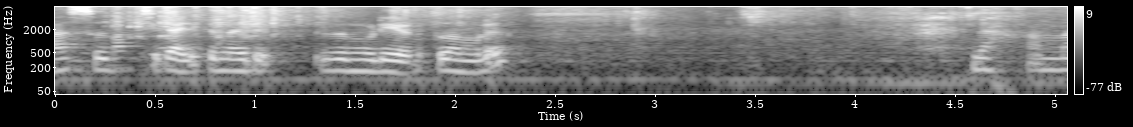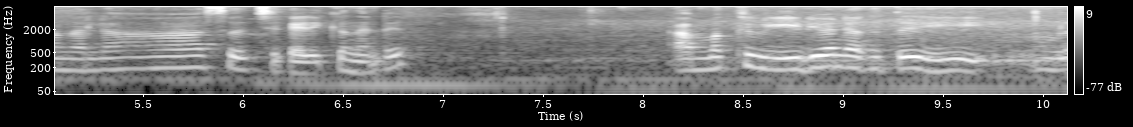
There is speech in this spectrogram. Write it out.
ആസ്വദിച്ച് കഴിക്കുന്ന ഒരു ഇതും കൂടി എടുത്തു നമ്മൾ ഇതാ അമ്മ നല്ല ആസ്വദിച്ച് കഴിക്കുന്നുണ്ട്. അമ്മയ്ക്ക് വീഡിയോന്റെ അകത്ത് ഈ നമ്മൾ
